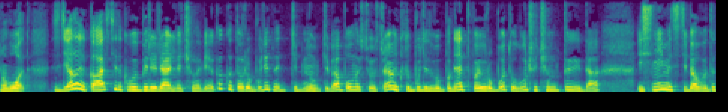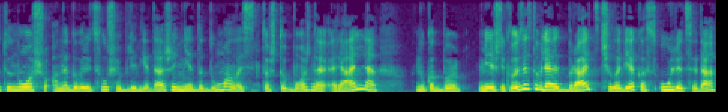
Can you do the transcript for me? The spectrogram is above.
Вот, сделай кастинг, выбери реально человека, который будет на тебя, ну, тебя полностью устраивать, кто будет выполнять твою работу лучше, чем ты, да, и снимет с тебя вот эту ношу. Она говорит, слушай, блин, я даже не додумалась, то, что можно реально, ну, как бы, меня же никто заставляет брать человека с улицы, да,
